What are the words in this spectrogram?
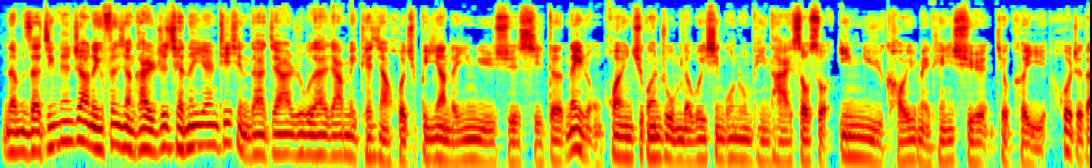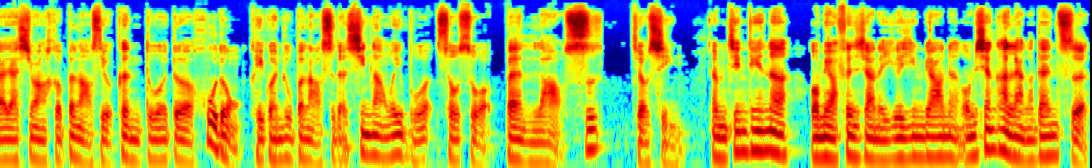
那么在今天这样的一个分享开始之前呢，依然提醒大家，如果大家每天想获取不一样的英语学习的内容，欢迎去关注我们的微信公众平台，搜索“英语口语每天学”就可以。或者大家希望和笨老师有更多的互动，可以关注笨老师的新浪微博，搜索“笨老师”就行。那么今天呢，我们要分享的一个音标呢，我们先看两个单词。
